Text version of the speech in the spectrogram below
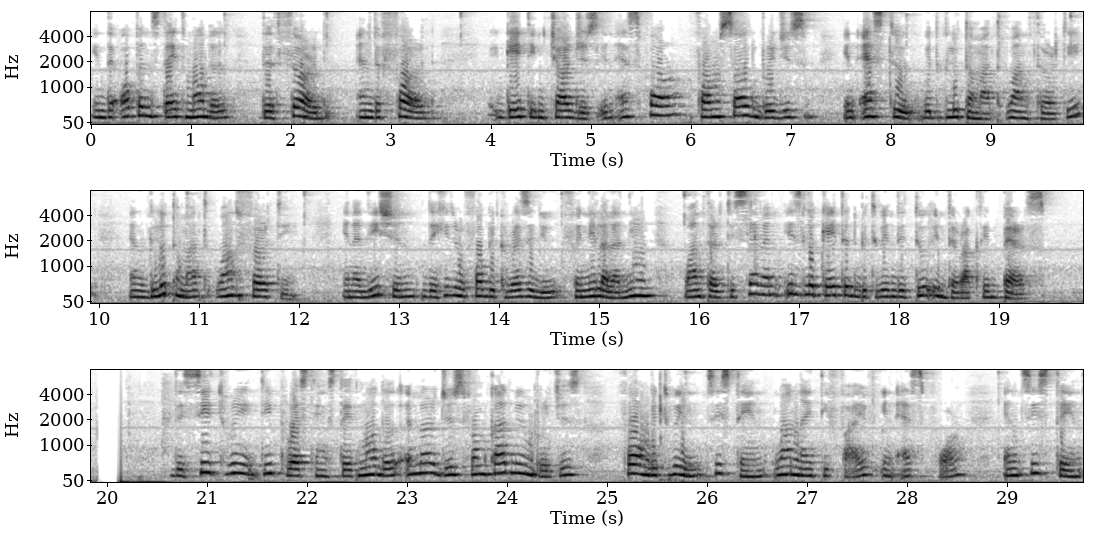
In the open state model, the third and the fourth gating charges in S4 form salt bridges in S2 with glutamate 130 and glutamate 130. In addition, the hydrophobic residue phenylalanine 137 is located between the two interacting pairs. The C3 deep resting state model emerges from cadmium bridges formed between cysteine 195 in S4 and cysteine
